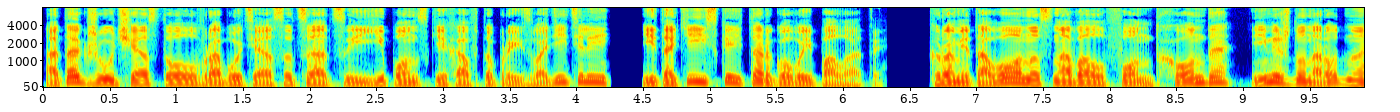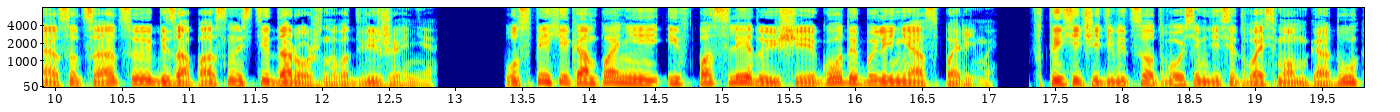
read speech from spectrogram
а также участвовал в работе Ассоциации японских автопроизводителей и Токийской торговой палаты. Кроме того, он основал фонд Honda и Международную ассоциацию безопасности дорожного движения. Успехи компании и в последующие годы были неоспоримы. В 1988 году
